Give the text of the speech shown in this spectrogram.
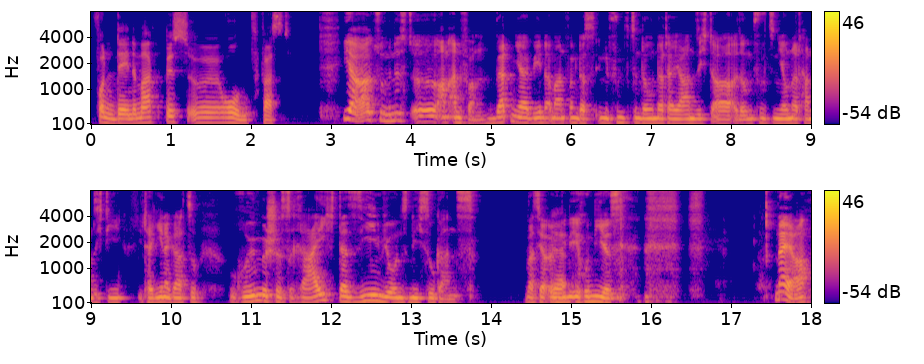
von Dänemark bis äh, Rom fast. Ja, zumindest äh, am Anfang. Wir hatten ja erwähnt am Anfang, dass in den 1500er Jahren sich da, also im 15. Jahrhundert haben sich die Italiener gedacht, so römisches Reich, da sehen wir uns nicht so ganz. Was ja irgendwie ja. eine Ironie ist. naja.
